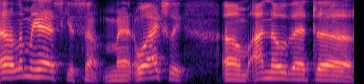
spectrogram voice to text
Uh, let me ask you something, man. Well, actually, um, I know that uh,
